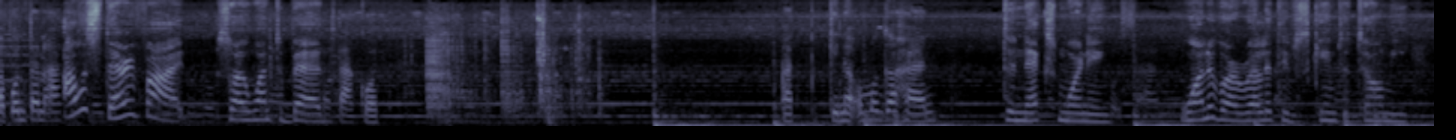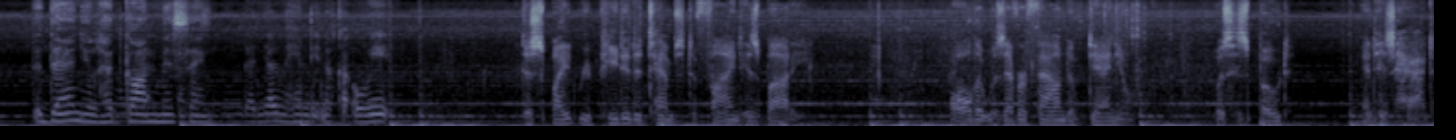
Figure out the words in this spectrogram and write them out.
Papunta na ako. I was terrified, so I went to bed. Natakot. At kinaumagahan, The next morning, one of our relatives came to tell me that Daniel had gone missing. Daniel na hindi nakauwi. Despite repeated attempts to find his body, all that was ever found of Daniel was his boat and his hat.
